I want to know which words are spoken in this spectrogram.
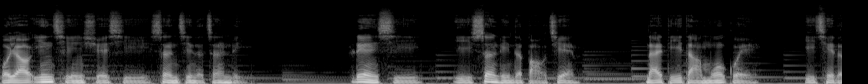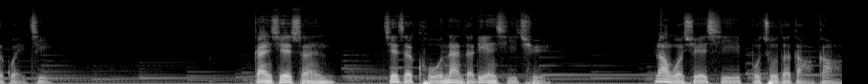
我要殷勤学习圣经的真理，练习以圣灵的宝剑来抵挡魔鬼一切的诡计。感谢神，借着苦难的练习曲。让我学习不住的祷告。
